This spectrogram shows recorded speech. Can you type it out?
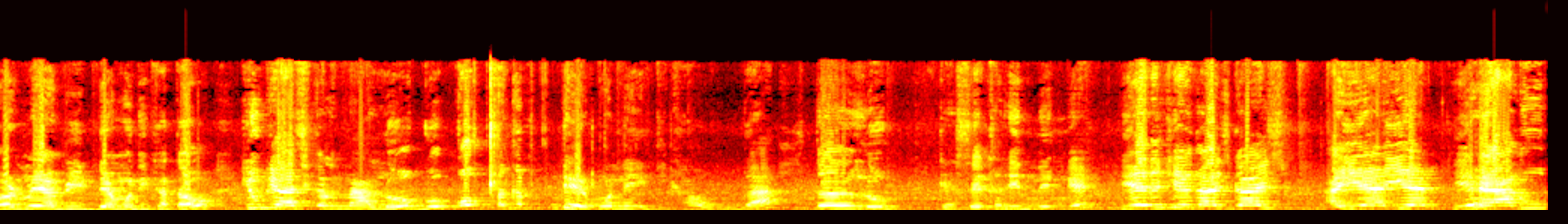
और मैं अभी डेमो दिखाता हूँ, क्योंकि आजकल ना लोगों को अगर डेमो नहीं दिखाऊँगा तो लोग कैसे खरीद लेंगे ये देखिए गाइस गाइस आइए आइए। ये है आलू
